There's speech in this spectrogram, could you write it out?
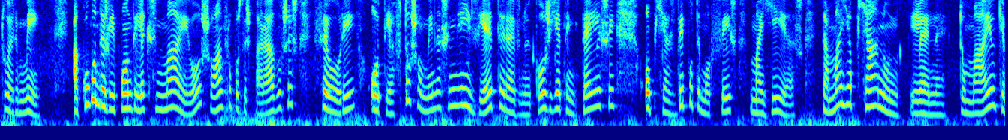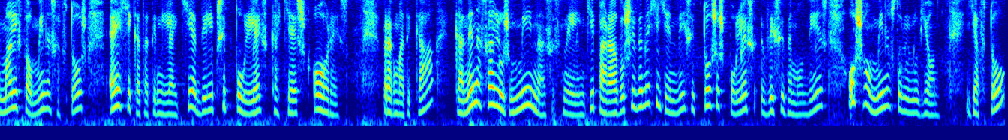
του Ερμή. Ακούγοντας λοιπόν τη λέξη Μάιος, ο άνθρωπος της παράδοσης θεωρεί ότι αυτός ο μήνας είναι ιδιαίτερα ευνοϊκός για την τέλεση οποιασδήποτε μορφής μαγείας. Τα μάγια πιάνουν, λένε, το Μάιο και μάλιστα ο μήνας αυτός έχει κατά την λαϊκή αντίληψη πολλές κακές ώρες. Πραγματικά, κανένας άλλος μήνας στην ελληνική παράδοση δεν έχει γεννήσει τόσες πολλές δυσιδαιμονίες όσο ο μήνας των λουλουδιών. Γι' αυτό,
